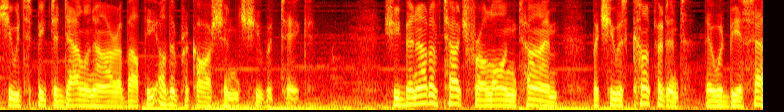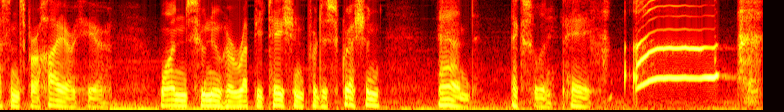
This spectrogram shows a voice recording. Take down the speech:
she would speak to Dalinar about the other precautions she would take. She'd been out of touch for a long time, but she was confident there would be assassins for hire here, ones who knew her reputation for discretion and excellent pay. Ah!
